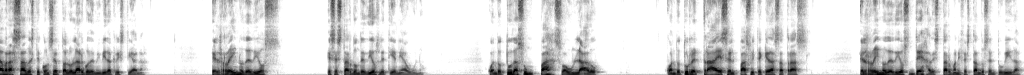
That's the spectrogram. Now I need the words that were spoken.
abrazado este concepto a lo largo de mi vida cristiana. El reino de Dios es estar donde Dios le tiene a uno. Cuando tú das un paso a un lado, cuando tú retraes el paso y te quedas atrás, el reino de Dios deja de estar manifestándose en tu vida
